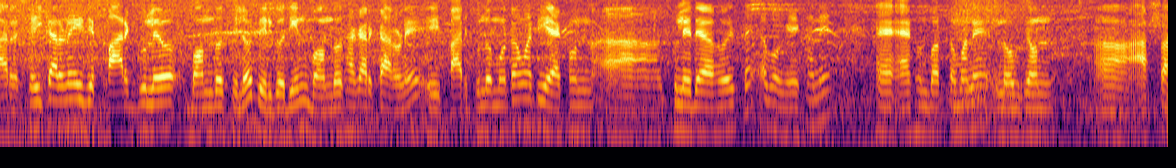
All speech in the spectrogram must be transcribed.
আর সেই কারণেই যে পার্কগুলো বন্ধ ছিল, দীর্ঘদিন বন্ধ থাকার কারণে এই পার্কগুলো মোটামুটি এখন খুলে দেওয়া হয়েছে এবং এখানে এখন বর্তমানে লোকজন আসা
